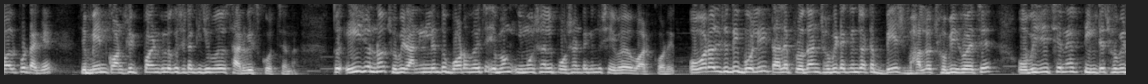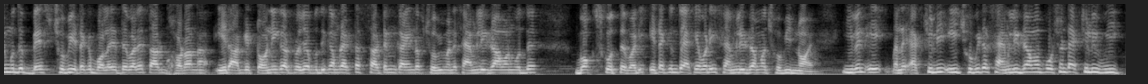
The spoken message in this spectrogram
গল্পটাকে, যে মেন কনফ্লিক্ট পয়েন্টগুলোকে সেটা কিছুভাবে সার্ভিস করছে না। তো এই জন্য ছবি রানিং লেন্থ বড় হয়েছে এবং ইমোশনাল পোর্শনটা কিন্তু সেইভাবে ওয়ার্ক করে। ওভারঅল যদি বলি, তাহলে প্রধান ছবিটা কিন্তু একটা বেশ ভালো ছবি হয়েছে। অভিজিৎ সেনের তিনটে ছবির মধ্যে বেস্ট ছবি এটাকে বলা যেতে পারে। তার ঘরানা, এর আগে টনিক আর প্রজাপতিকে আমরা একটা সার্টেন কাইন্ড অফ ছবি মানে ফ্যামিলি ড্রামার মধ্যে বক্স করতে পারি। এটা কিন্তু একেবারেই ফ্যামিলি ড্রামা ছবি নয়। ইভেন এই মানে অ্যাকচুয়ালি এই ছবিটার ফ্যামিলি ড্রামা পোর্শনটা অ্যাকচুয়ালি উইক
